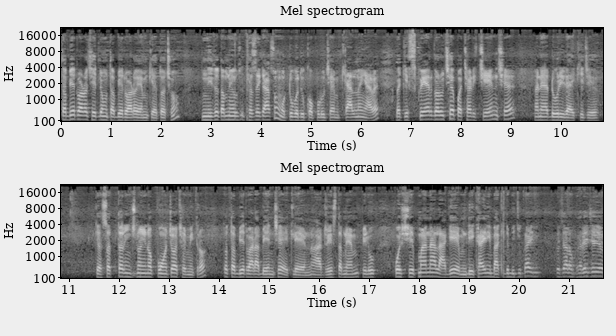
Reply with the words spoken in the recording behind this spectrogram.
તબિયતવાળો છે એટલે હું તબિયતવાળો એમ કહેતો છું. નહીં તો તમને એવું થશે કે આ શું મોટું બધું કપડું છે, એમ ખ્યાલ નહીં આવે. બાકી સ્ક્વેર ગળું છે, પછાડી ચેન છે, અને દોરી રાખી છે. કે સત્તર ઇંચનો એનો પહોંચો છે મિત્રો. તો તબિયતવાળા બેન છે, એટલે આ ડ્રેસ તમને એમ પેલું કોઈ શેપમાં ના લાગે, એમ દેખાય નહીં. બાકી તો બીજું કાંઈ નહીં. તો ચાલો ઘરે જઈએ.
